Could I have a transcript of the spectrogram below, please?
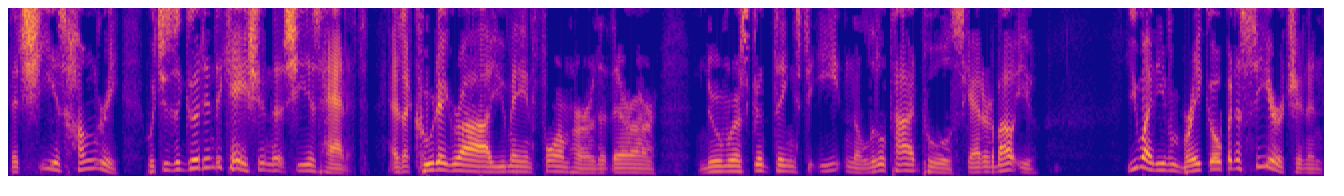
that she is hungry, which is a good indication that she has had it. As a coup de grace, you may inform her that there are numerous good things to eat in the little tide pools scattered about you. You might even break open a sea urchin and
